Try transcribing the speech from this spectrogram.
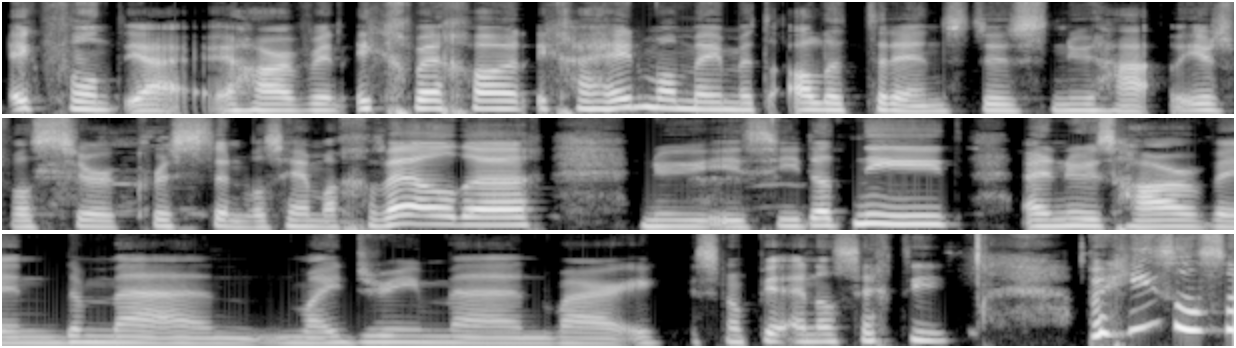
Ik vond, ja, Harwin, ik ben gewoon, ik ga helemaal mee met alle trends. Dus nu, eerst was Sir Kristen was helemaal geweldig. Nu is hij dat niet. En nu is Harwin the man, my dream man. Waar ik, snap je? En dan zegt hij, but he's also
